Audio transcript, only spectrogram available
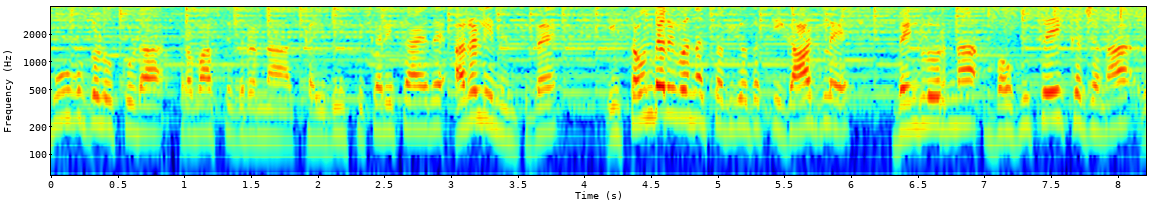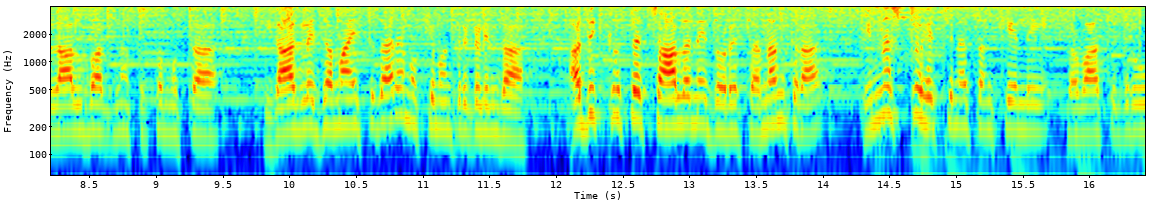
ಹೂವುಗಳು ಕೂಡ ಪ್ರವಾಸಿಗರನ್ನ ಕೈಬೀಸಿ ಕರಿತಾ ಇದೆ, ಅರಳಿ ನಿಂತಿದೆ. ಈ ಸೌಂದರ್ಯವನ್ನು ಸವಿಯೋದಕ್ಕೆ ಈಗಾಗಲೇ ಬೆಂಗಳೂರಿನ ಬಹುತೇಕ ಜನ ಲಾಲ್ಬಾಗ್ನ ಸುತ್ತಮುತ್ತ ಈಗಾಗಲೇ ಜಮಾಯಿಸಿದ್ದಾರೆ ಮುಖ್ಯಮಂತ್ರಿಗಳಿಂದ ಅಧಿಕೃತ ಚಾಲನೆ ದೊರೆತ ನಂತರ ಇನ್ನಷ್ಟು ಹೆಚ್ಚಿನ ಸಂಖ್ಯೆಯಲ್ಲಿ ಪ್ರವಾಸಿಗರು,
